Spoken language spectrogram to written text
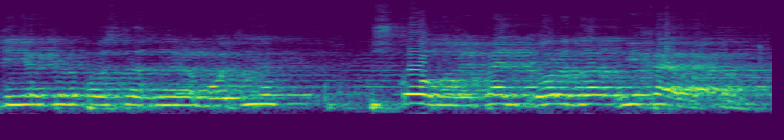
Директора по воспитательной работе школы номер 5 города Михайловка.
